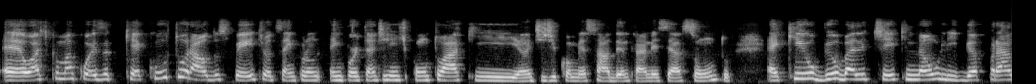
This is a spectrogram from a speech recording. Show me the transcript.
é, eu acho que uma coisa que é cultural dos Patriots, é, é importante a gente pontuar aqui antes de começar a adentrar nesse assunto, é que o Bill Belichick não liga para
